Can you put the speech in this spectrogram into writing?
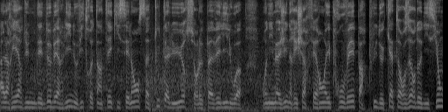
à l'arrière d'une des deux berlines aux vitres teintées qui s'élance à toute allure sur le pavé lillois. On imagine Richard Ferrand éprouvé par plus de 14 heures d'audition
